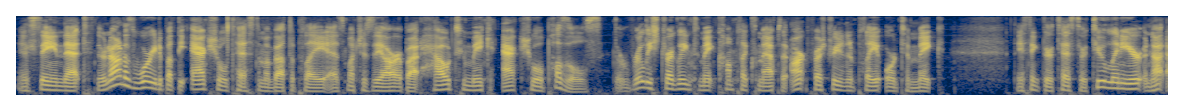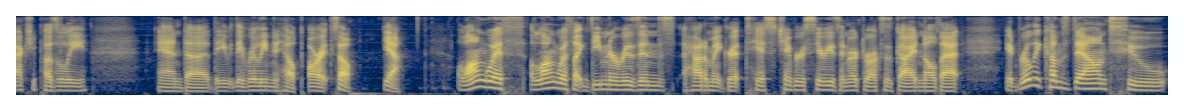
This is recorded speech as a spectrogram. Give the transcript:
They're saying that they're not as worried about the actual test I'm about to play as much as they are about how to make actual puzzles. They're really struggling to make complex maps that aren't frustrating to play or to make. They think their tests are too linear and not actually puzzly, and uh, they, they really need help. Alright, so, yeah. Along with- along with, like, Demon Arisen's How to Make Great Test Chamber series and Rectorox's Guide and all that, it really comes down to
